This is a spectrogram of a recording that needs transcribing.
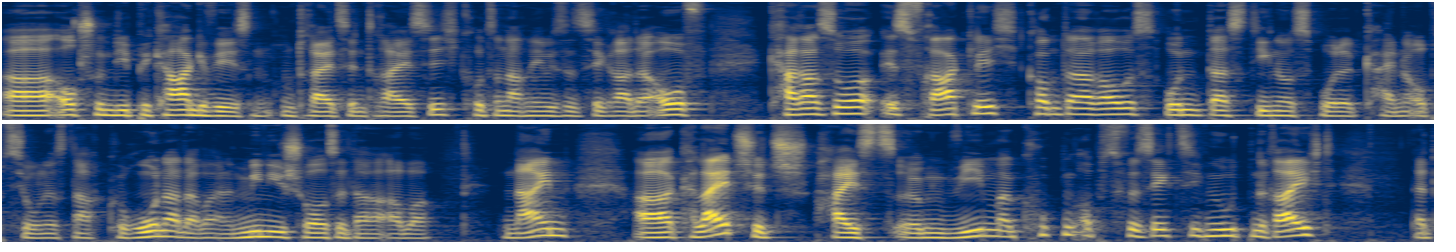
äh, auch schon die PK gewesen um 13.30 Uhr. Kurz danach nehme ich es jetzt hier gerade auf. Karasor ist fraglich, kommt da raus. Und dass Dinos wohl keine Option ist nach Corona. Da war eine Mini-Chance da, aber nein. Äh, Kalajdzic heißt es irgendwie. Mal gucken, ob es für 60 Minuten reicht. Das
